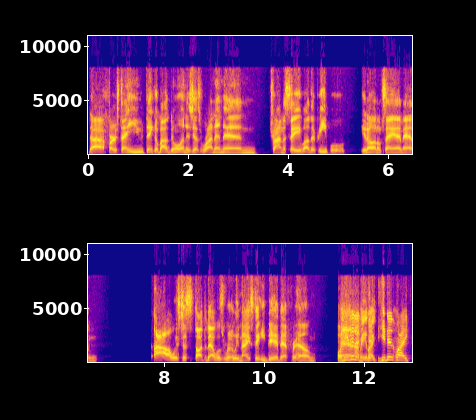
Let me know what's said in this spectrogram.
the first thing you think about doing is just running and trying to save other people. You know what I'm saying? And I always just thought that that was really nice that he did that for him. Well, he didn't. I mean, like he didn't like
